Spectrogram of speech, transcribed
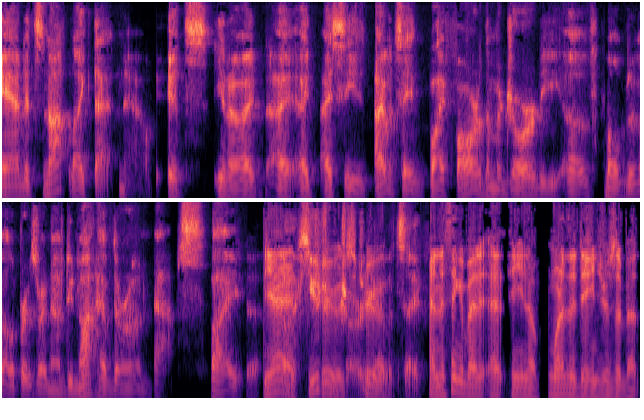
and it's not like that now. It's you know I, I I- see I would say by far the majority of mobile developers right now do not have their own apps. By uh, Yeah, a it's huge true, it's majority, true. I would say. And the thing about it, uh, you know, one of the dangers about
